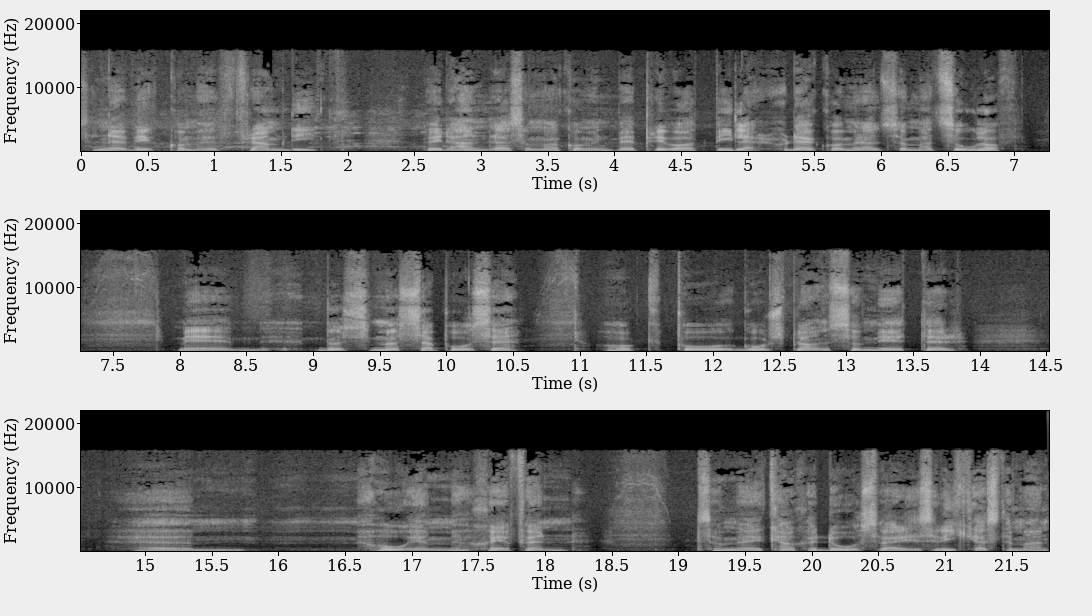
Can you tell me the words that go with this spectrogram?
Så när vi kommer fram dit då är det andra som har kommit med privatbilar. Och där kommer alltså Mats Olof med bussmössa på sig och på gårdsplan så möter ehm, um, hm chefen som är kanske då Sveriges rikaste man.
